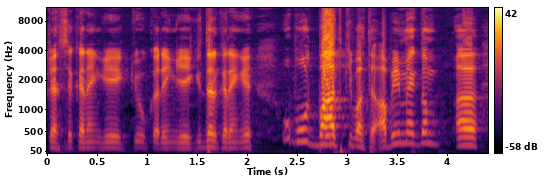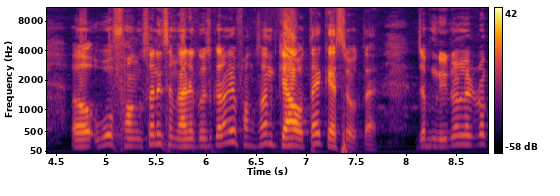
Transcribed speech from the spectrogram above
कैसे करेंगे, क्यों करेंगे, किधर करेंगे, वो बहुत बात की बात है। अभी मैं एकदम वो फ़ंक्शन ही समझाने की कोशिश करेंगे फ़ंक्शन क्या होता है, कैसे होता है। जब न्यूरल नेटवर्क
